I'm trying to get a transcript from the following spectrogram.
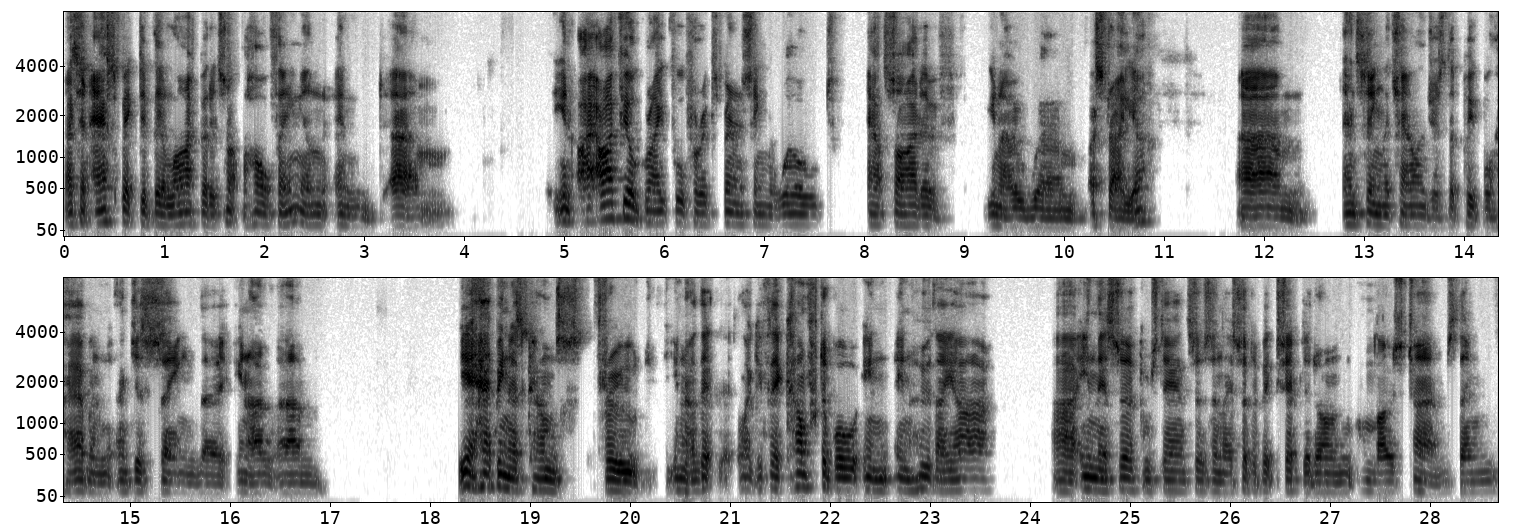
that's an aspect of their life, but it's not the whole thing. And and um, you know, I, I feel grateful for experiencing the world outside of you know um, Australia, um, and seeing the challenges that people have, and and just seeing the you know um, yeah, happiness comes through, you know, that like if they're comfortable in in who they are, uh, in their circumstances, and they sort of accept it on on those terms, then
